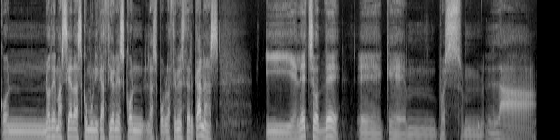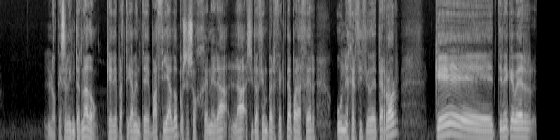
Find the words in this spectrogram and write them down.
con no demasiadas comunicaciones con las poblaciones cercanas, y el hecho de eh, que mm, pues mm, la lo que es el internado quede prácticamente vaciado, pues eso genera la situación perfecta para hacer un ejercicio de terror que tiene que ver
